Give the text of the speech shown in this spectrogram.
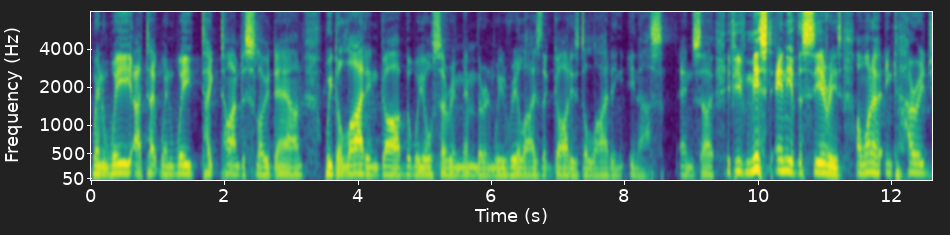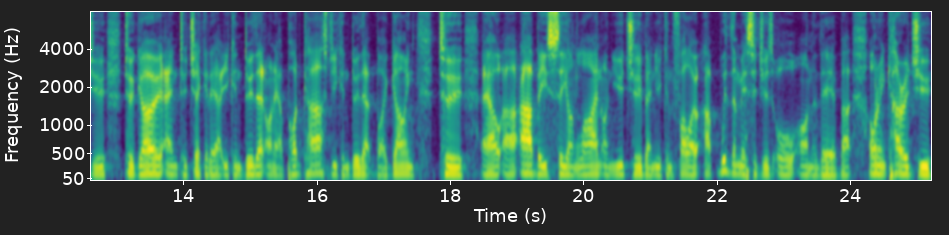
when we, ta- when we take time to slow down, we delight in God, but we also remember and we realize that God is delighting in us. And so, if you've missed any of the series, I want to encourage you to go and to check it out. You can do that on our podcast. You can do that by going to our uh, RBC online on YouTube, and you can follow up with the messages all on there. But I want to encourage you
